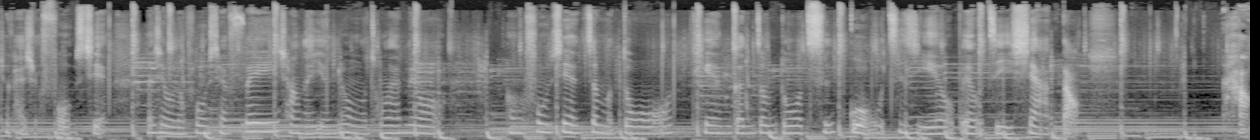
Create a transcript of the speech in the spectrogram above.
就开始腹泻，而且我的腹泻非常的严重，我从来没有呃腹泻这么多天跟这么多次过，我自己也有被我自己吓到。好，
